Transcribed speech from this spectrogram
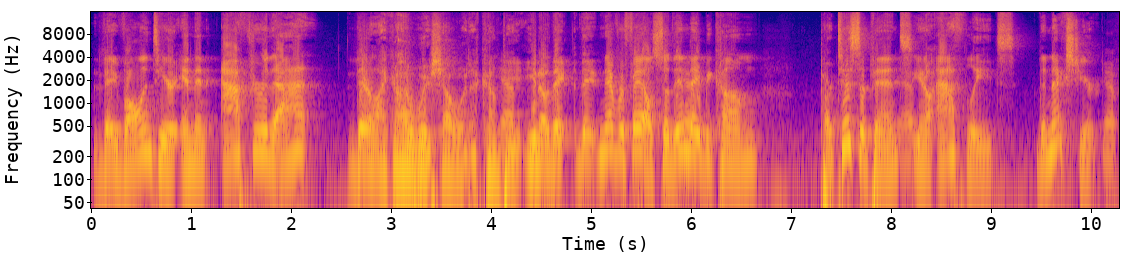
they volunteer, and then after that, they're like, I wish I would have competed. Yep. You know, they, they never fail. So then Yep. they become participants, Yep. you know, athletes the next year Yep.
